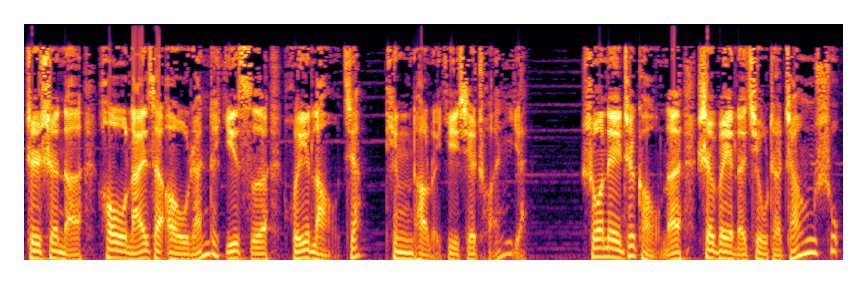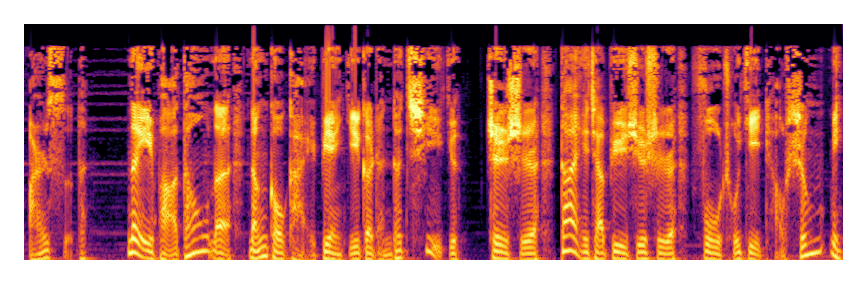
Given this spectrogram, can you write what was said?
只是呢，后来在偶然的一次回老家，听到了一些传言，说那只狗呢是为了救这张叔而死的，那把刀呢能够改变一个人的气运，只是代价必须是付出一条生命。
